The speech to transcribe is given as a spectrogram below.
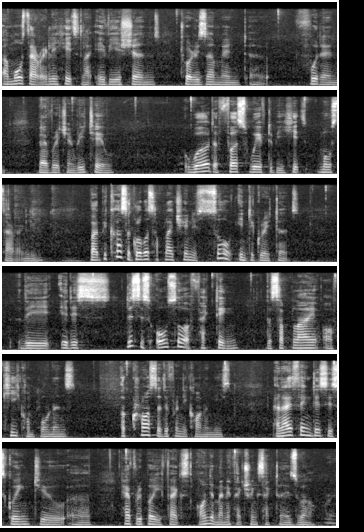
are most directly hit, like aviation, tourism, and uh, food and beverage and retail, were the first wave to be hit most directly. But because the global supply chain is so integrated, the, it is, this is also affecting the supply of key components across the different economies. And I think this is going to uh, have ripple effects on the manufacturing sector as well. Right.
